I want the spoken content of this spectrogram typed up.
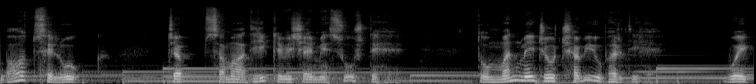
बहुत से लोग जब समाधि के विषय में सोचते हैं तो मन में जो छवि उभरती है, वो एक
